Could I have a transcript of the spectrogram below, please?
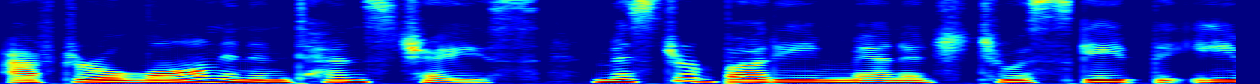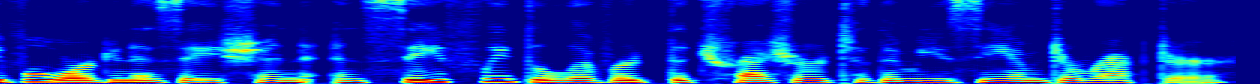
after a long and intense chase, Mr. Buddy managed to escape the evil organization and safely delivered the treasure to the museum director.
